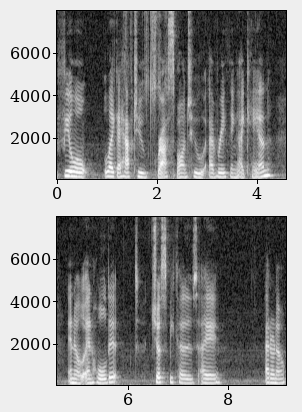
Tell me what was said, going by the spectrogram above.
feel like I have to grasp onto everything I can and and hold it just because I I don't know.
